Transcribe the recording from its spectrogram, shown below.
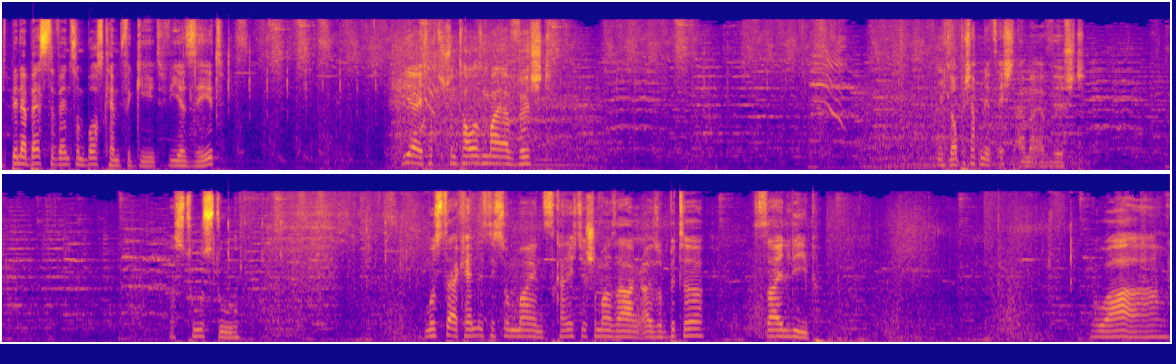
Ich bin der Beste, wenn es um Bosskämpfe geht, wie ihr seht. Hier, ich habe schon tausendmal erwischt. Ich glaube, ich habe ihn jetzt echt einmal erwischt. Was tust du? Muster erkennen ist nicht so meins, kann ich dir schon mal sagen. Also bitte sei lieb. Wow.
